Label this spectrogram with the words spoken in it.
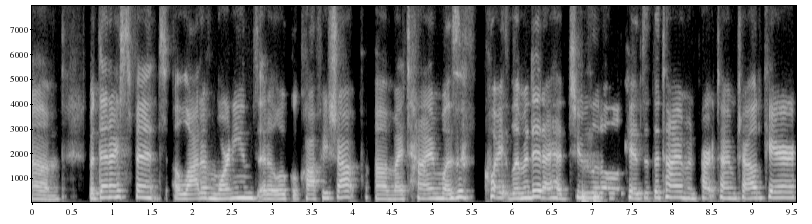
Um, but then I spent a lot of mornings at a local coffee shop. Um, my time was quite limited. I had 2 mm-hmm. little kids at the time and part time childcare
